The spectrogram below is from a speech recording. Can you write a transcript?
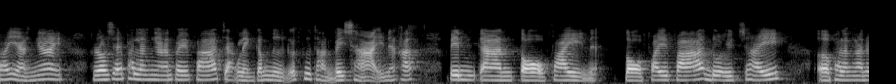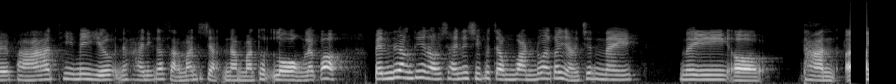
ฟ้าอย่างง่าย เราใช้พลังงานไฟฟ้าจากแหล่งกำเนิดก็คือฐานไฟฉายนะคะ เป็นการต่อไฟต่อไฟฟ้าโดยใช้พลังงานไฟฟ้าที่ไม่เยอะนะคะ นี่ก็สามารถที่จะนำมาทดลอง แล้วก็เป็นเรื่องที่เราใช้ในชีวิตประจำวันด้วยก็อย่างเช่นในในฐานใน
